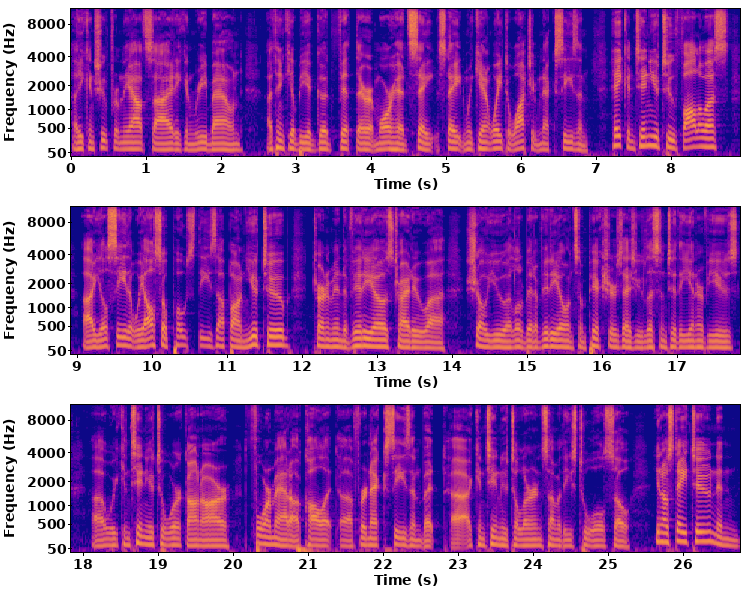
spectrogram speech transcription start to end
Uh, he can shoot from the outside. He can rebound. I think he'll be a good fit there at Morehead State, State, and we can't wait to watch him next season. Hey, continue to follow us. Uh, you'll see that we also post these up on YouTube, turn them into videos, try to uh, show you a little bit of video and some pictures as you listen to the interviews. Uh, we continue to work on our format, I'll call it, uh, for next season, but uh, I continue to learn some of these tools. So, you know, stay tuned and,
